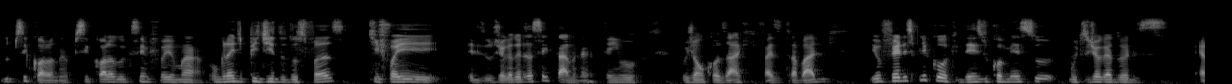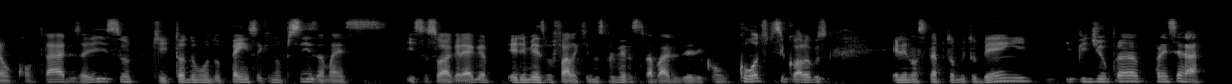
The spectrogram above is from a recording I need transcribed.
do psicólogo, né? O psicólogo que sempre foi uma, um grande pedido dos fãs, que foi. Eles, os jogadores aceitaram, né? Tem o, o João Kozak que faz o trabalho. E o Fer explicou que desde o começo muitos jogadores eram contrários a isso, que todo mundo pensa que não precisa, mas isso só agrega. Ele mesmo fala que nos primeiros trabalhos dele com, com outros psicólogos ele não se adaptou muito bem e, e pediu para encerrar.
